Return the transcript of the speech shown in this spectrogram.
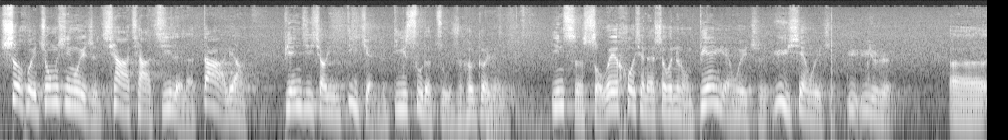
社会中心位置恰恰积累了大量边际效应递减的低速的组织和个人。因此，所谓后现代社会那种边缘位置、域线位置，域域就是呃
